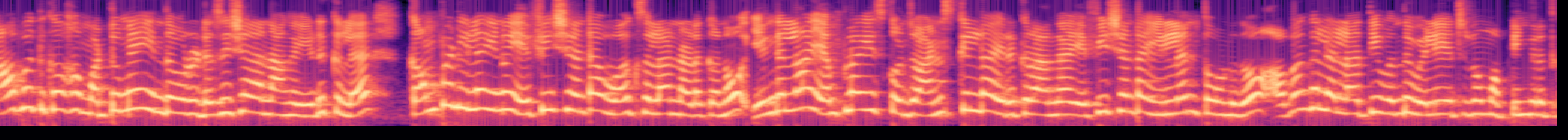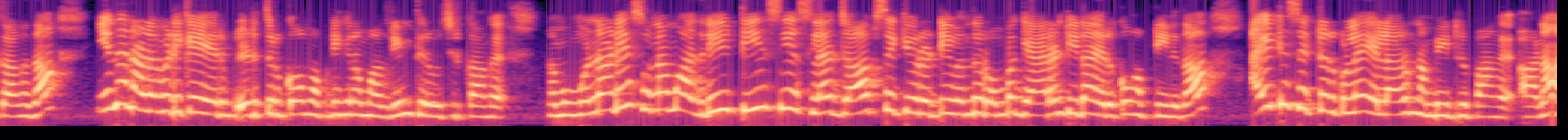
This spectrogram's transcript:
லாபத்துக்காக மட்டுமே இந்த ஒரு டெசிஷனை நாங்கள் எடுக்கல. கம்பெனில இன்னும் எஃபிஷியண்டா ஒர்க்ஸ் எல்லாம் நடக்கணும். எங்கெல்லாம் எம்ப்ளாயிஸ் கொஞ்சம் அன்ஸ்கில்டா இருக்கிறாங்க எஃபிஷியண்டா இல்லைன்னு தோணுதோ அவங்க எல்லாத்தையும் வந்து வெளியேற்றணும் அப்படிங்கிறதுக்காக தான் இந்த நடவடிக்கை எடுத்திருக்கோம் அப்படிங்கிற மாதிரியும் தெரிவிச்சிருக்காங்க. நம்ம முன்னாடியே சொன்ன மாதிரி டிசிஎஸ்ல ஜாப் செக்யூரிட்டி வந்து ரொம்ப கேரண்டீடா இருக்கும் அப்படின்னு தான் ஐடி செக்டருக்குள்ள எல்லாரும் நம்பிட்டு இருப்பாங்க. ஆனா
